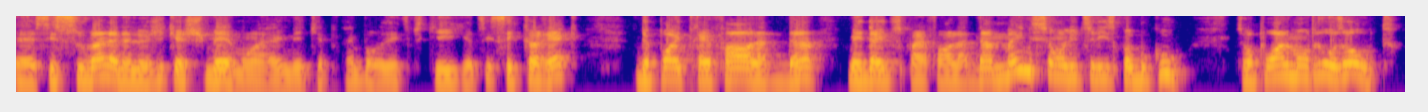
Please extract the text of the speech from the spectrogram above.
Euh, c'est souvent l'analogie que je mets, moi, à une équipe, hein, pour vous expliquer que c'est correct de ne pas être très fort là-dedans, mais d'être super fort là-dedans, même si on ne l'utilise pas beaucoup. Tu vas pouvoir le montrer aux autres.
